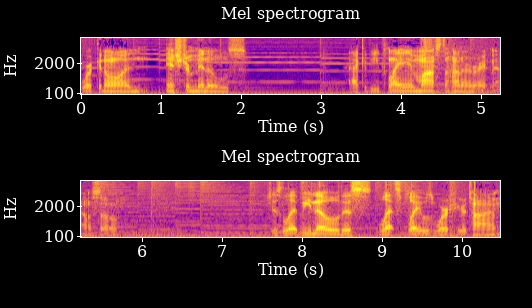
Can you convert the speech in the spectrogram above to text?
working on instrumentals. I could be playing Monster Hunter right now, so just let me know this Let's Play was worth your time.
